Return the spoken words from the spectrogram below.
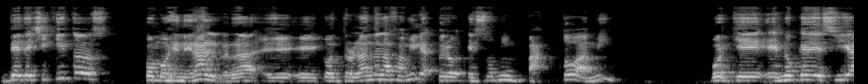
desde chiquitos como general, ¿verdad? Eh, eh, controlando la familia, pero eso me impactó a mí, porque es lo que decía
